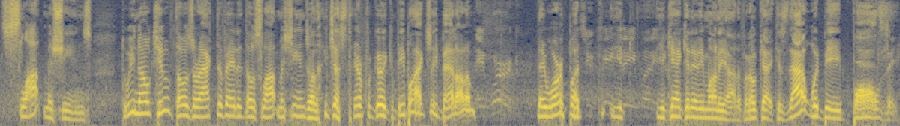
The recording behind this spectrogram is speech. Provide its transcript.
slot machines. Do we know, Q, if those are activated, those slot machines? Or are they just there for good? Can people actually bet on them? They work. They work, but you, you can't get any money out of it. Okay, because that would be ballsy.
